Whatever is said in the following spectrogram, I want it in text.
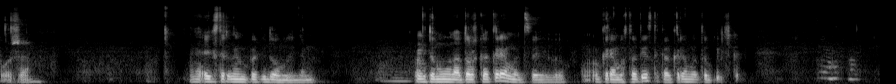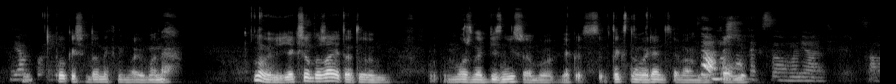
Боже, екстреним повідомленням. Тому вона трошки окрема, це окрема статистика, окрема табличка. Поки що даних немає в мене. Ну, якщо бажаєте, то можна пізніше або якось в текстовому варіанті я вам Так, можна в текстовому варіанті саме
